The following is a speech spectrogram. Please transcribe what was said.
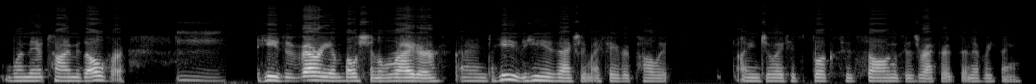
when their time is over. mm, He's a very emotional writer and he he is actually my favorite poet. I enjoyed his books, his songs, his records and everything.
